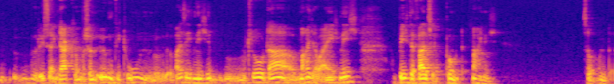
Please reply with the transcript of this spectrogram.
würde ich sagen, ja, können wir schon irgendwie tun, weiß ich nicht, so da, mache ich aber eigentlich nicht, bin ich der Falsche, Punkt, mache ich nicht. So, und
